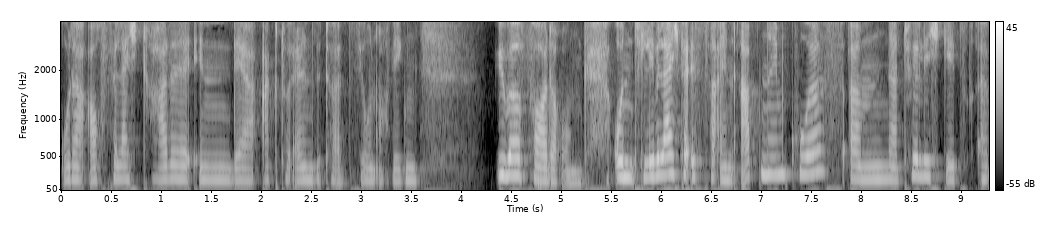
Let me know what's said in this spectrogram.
oder auch vielleicht gerade in der aktuellen Situation auch wegen Überforderung. Und Lebe leichter ist zwar ein Abnehmkurs, ähm, natürlich geht es äh,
